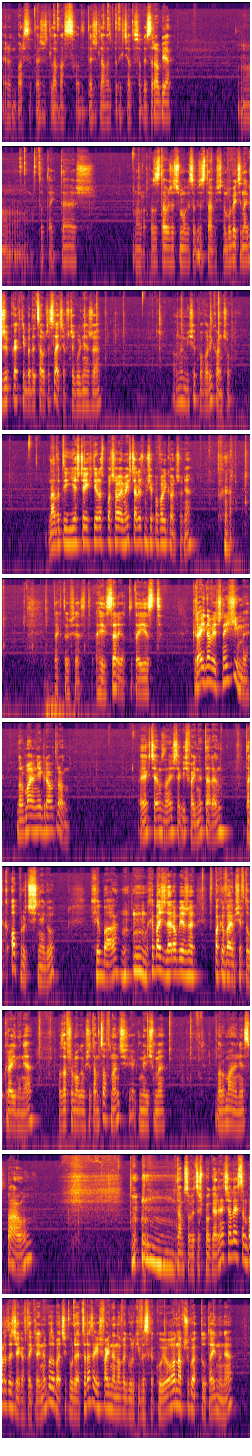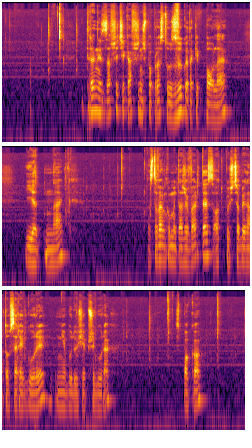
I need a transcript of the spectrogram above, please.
Iron barsy też dla was. Schody też dla was. Będę chciał, to sobie zrobię. Mm, tutaj też. Dobra, pozostałe rzeczy mogę sobie zostawić. No bo wiecie, na grzybkach nie będę cały czas leciał, szczególnie, że one mi się powoli kończą. Nawet jeszcze ich nie rozpocząłem jeść, ale już mi się powoli kończą, nie? tak to już jest. Ej, serio, tutaj jest kraina wiecznej zimy. Normalnie grał tron. A ja chciałem znaleźć jakiś fajny teren. Tak oprócz śniegu. Chyba, chyba źle robię, że wpakowałem się w tą krainę, nie? Bo zawsze mogłem się tam cofnąć, jak mieliśmy normalnie spawn. tam sobie coś pogarniać, ale jestem bardzo ciekaw tej krainy, bo zobaczcie, kurde, coraz jakieś fajne nowe górki wyskakują. O, na przykład tutaj, no nie? Teren jest zawsze ciekawszy niż po prostu zwykłe takie pole. Jednak... Dostawałem komentarze Wertes, odpuść sobie na tą serię góry, nie buduj się przy górach. Spoko.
